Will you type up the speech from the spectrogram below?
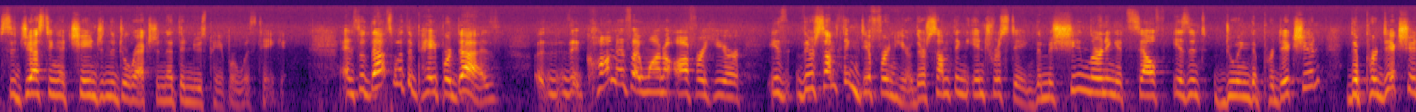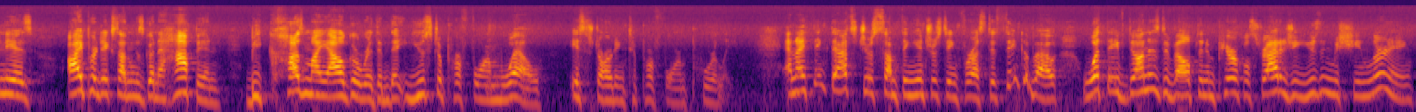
suggesting a change in the direction that the newspaper was taking. And so that's what the paper does. Uh, the comments I want to offer here is there's something different here. There's something interesting. The machine learning itself isn't doing the prediction. The prediction is I predict something's going to happen because my algorithm that used to perform well is starting to perform poorly. And I think that's just something interesting for us to think about. What they've done is developed an empirical strategy using machine learning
